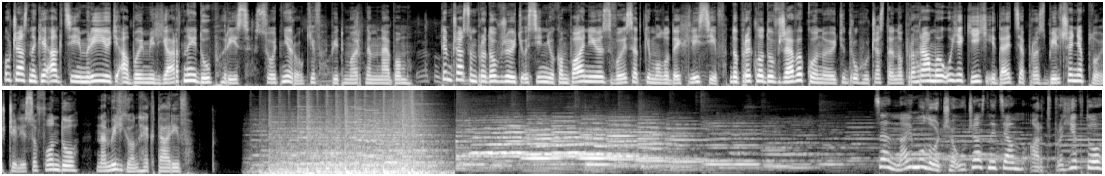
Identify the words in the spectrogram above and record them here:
Учасники акції мріють, аби мільярдний дуб ріс сотні років під мирним небом. Тим часом продовжують осінню кампанію з висадки молодих лісів. До прикладу, вже виконують другу частину програми, у якій йдеться про збільшення площі лісофонду на мільйон гектарів. Це наймолодша учасниця арт-проєкту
